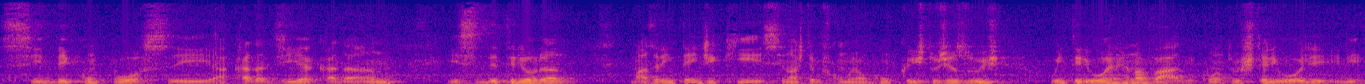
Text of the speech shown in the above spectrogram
se decompor se a cada dia, a cada ano e se deteriorando. Mas ele entende que se nós temos comunhão com Cristo Jesus, o interior é renovado, enquanto o exterior ele, ele,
